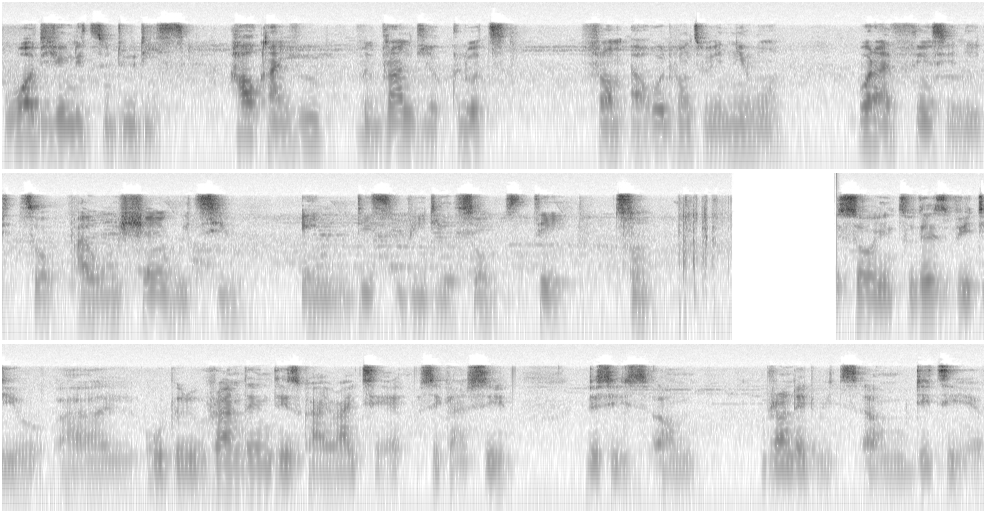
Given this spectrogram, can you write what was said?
What do you need to do this? How can you rebrand your clothes from an old one to a new one? What are the things you need? So i will be sharing with you in this video so stay tuned. So in today's video i will be rebranding this guy right here. As you can see this is um branded with um dtf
